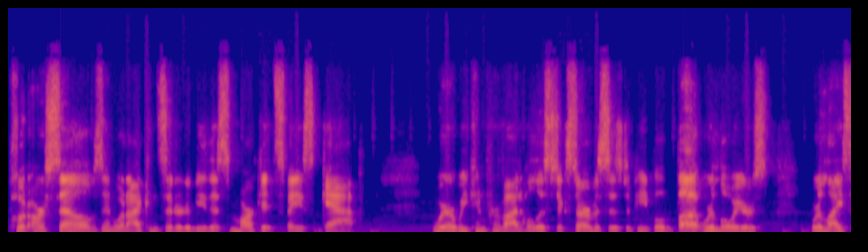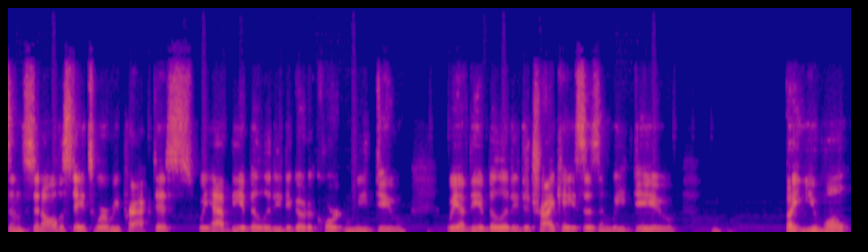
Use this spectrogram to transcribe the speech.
put ourselves in what I consider to be this market space gap where we can provide holistic services to people, but we're lawyers. We're licensed in all the states where we practice. We have the ability to go to court, and we do. We have the ability to try cases, and we do but you won't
